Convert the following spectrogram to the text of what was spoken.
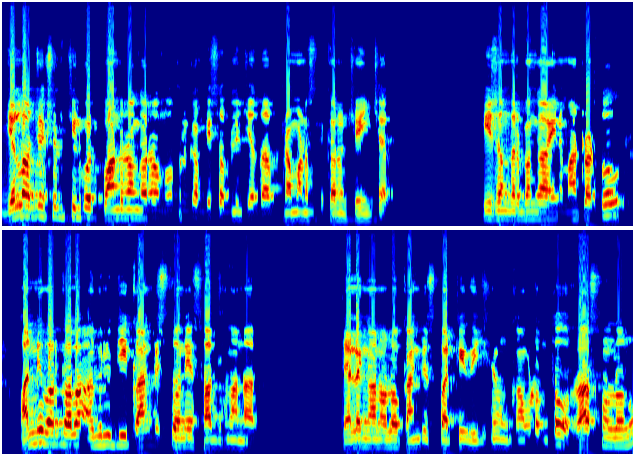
జిల్లా అధ్యక్షుడు చిలుకోటి పాండురంగారావు నూతన కమిటీ సభ్యుల చేత ప్రమాణ స్వీకారం చేయించారు. ఈ సందర్భంగా ఆయన మాట్లాడుతూ అన్ని వర్గాల అభివృద్ధి కాంగ్రెస్తోనే సాధ్యమన్నారు. తెలంగాణలో కాంగ్రెస్ పార్టీ విజయం కావడంతో రాష్ట్రంలోనూ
